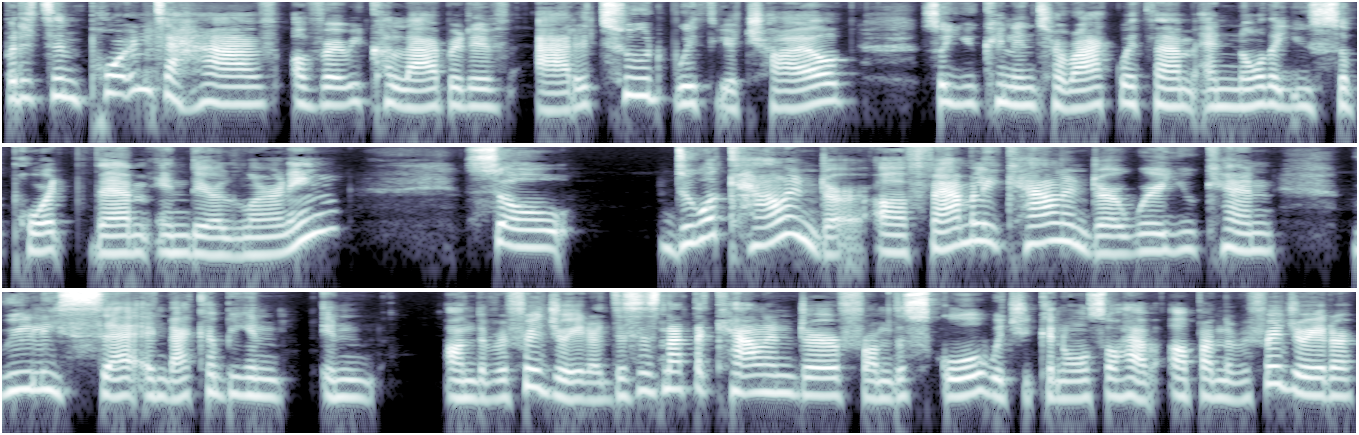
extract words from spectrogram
But it's important to have a very collaborative attitude with your child so you can interact with them and know that you support them in their learning. So do a calendar, a family calendar where you can really set, and that could be in, in on the refrigerator. This is not the calendar from the school, which you can also have up on the refrigerator,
